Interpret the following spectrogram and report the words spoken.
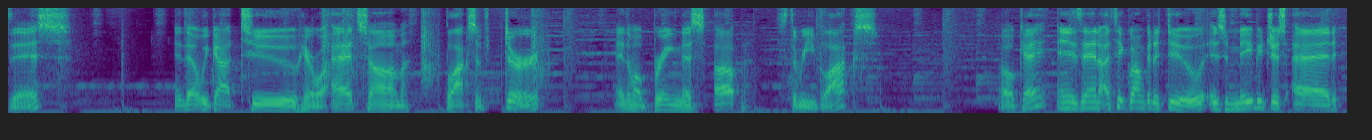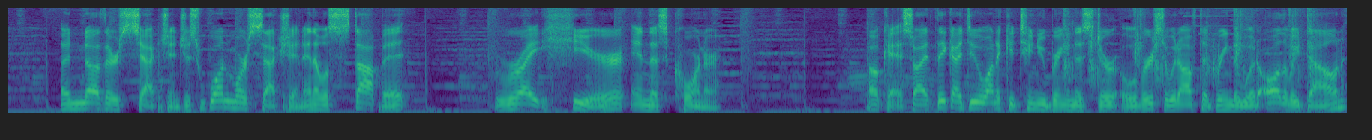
this. And then we got to, here, we'll add some blocks of dirt. And then we'll bring this up three blocks. Okay, and then I think what I'm gonna do is maybe just add another section, just one more section, and then we'll stop it right here in this corner. Okay, so I think I do want to continue bringing this dirt over so we don't have to bring the wood all the way down.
